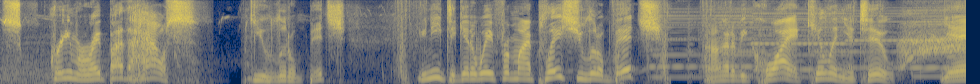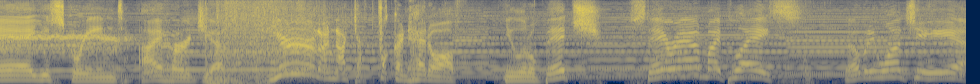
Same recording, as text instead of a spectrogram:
Screamer right by the house. You little bitch. You need to get away from my place, you little bitch. And I'm gonna be quiet killing you, too. Yeah, you screamed. I heard you. Yeah, and I knocked your fucking head off. You little bitch. Stay around my place. Nobody wants you here.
